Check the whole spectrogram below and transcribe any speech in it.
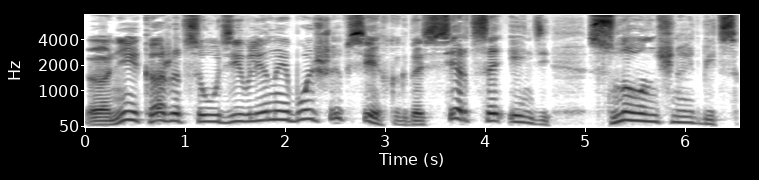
Они, кажется, удивлены больше всех, когда сердце Энди снова начинает биться,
